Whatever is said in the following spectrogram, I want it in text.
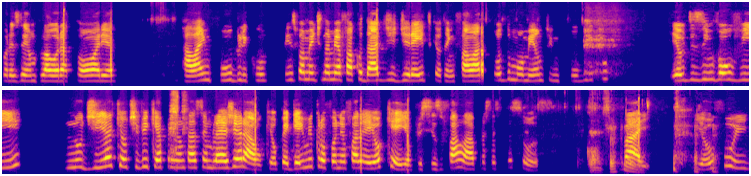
Por exemplo, a oratória, falar em público, principalmente na minha faculdade de direito, que eu tenho que falar todo momento em público. Eu desenvolvi no dia que eu tive que apresentar a Assembleia Geral, que eu peguei o microfone e falei, ok, eu preciso falar para essas pessoas. Com certeza. Vai. E eu fui.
